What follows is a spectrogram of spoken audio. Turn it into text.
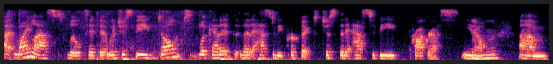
Uh, my last little tidbit would just be don't look at it that it has to be perfect, just that it has to be progress. You know, Mhm. um,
